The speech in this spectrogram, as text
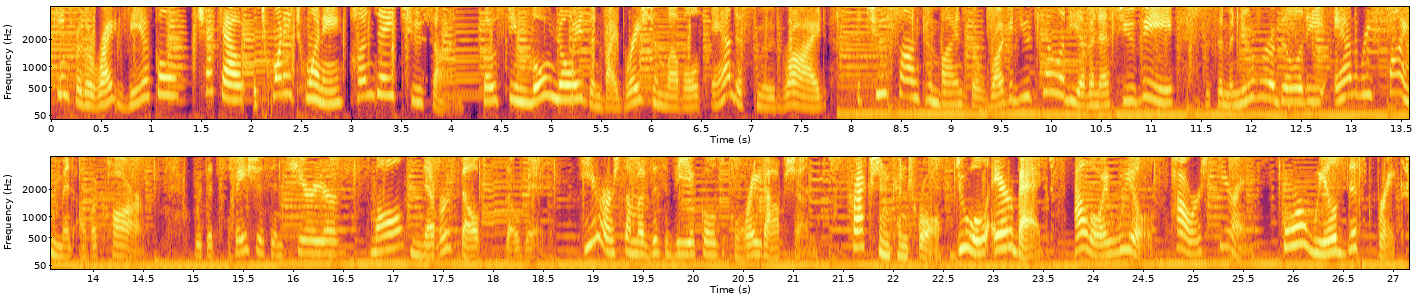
Looking for the right vehicle? Check out the 2020 Hyundai Tucson. Boasting low noise and vibration levels and a smooth ride, the Tucson combines the rugged utility of an SUV with the maneuverability and refinement of a car. With its spacious interior, small never felt so big. Here are some of this vehicle's great options. Traction control, dual airbags, alloy wheels, power steering, four-wheel disc brakes,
